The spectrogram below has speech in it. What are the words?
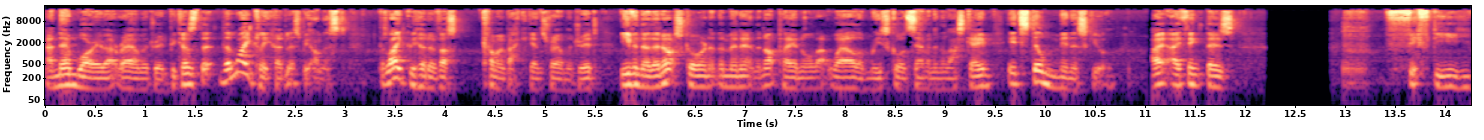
and then worry about Real Madrid because the, the likelihood, let's be honest, the likelihood of us coming back against Real Madrid, even though they're not scoring at the minute and they're not playing all that well, and we scored seven in the last game, it's still minuscule. I, I think there's 50,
